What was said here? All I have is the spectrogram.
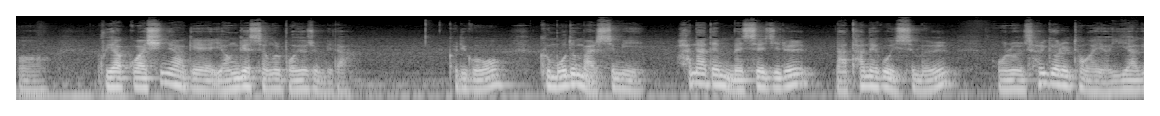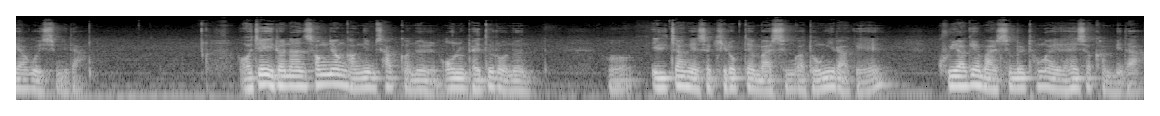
어, 구약과 신약의 연계성을 보여줍니다. 그리고 그 모든 말씀이 하나된 메시지를 나타내고 있음을 오늘 설교를 통하여 이야기하고 있습니다. 어제 일어난 성령 강림 사건을 오늘 베드로는 1장에서 어, 기록된 말씀과 동일하게 구약의 말씀을 통하여 해석합니다.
